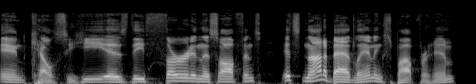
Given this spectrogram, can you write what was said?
and Kelce. He is the third in this offense. It's not a bad landing spot for him.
